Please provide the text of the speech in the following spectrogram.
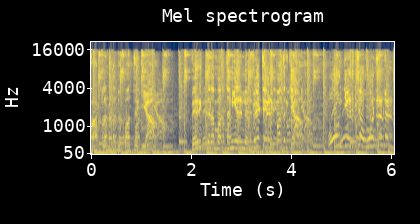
காட்டுல நடந்து பார்த்திருக்கியா? வெறித்தனமா தனியா நின்று வேட்டையாடி பார்த்திருக்கியா ஓங்கி அடிச்சா ஒன்றரை டன்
